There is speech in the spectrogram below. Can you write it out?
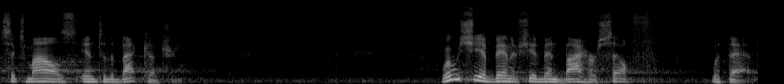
six miles into the backcountry. Where would she have been if she had been by herself with that?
